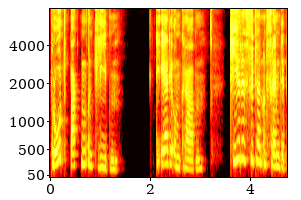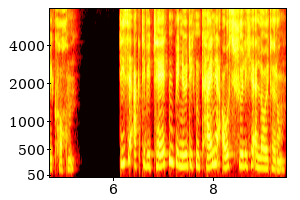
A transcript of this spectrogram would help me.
Brot backen und lieben, die Erde umgraben, Tiere füttern und Fremde bekochen. Diese Aktivitäten benötigen keine ausführliche Erläuterung,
